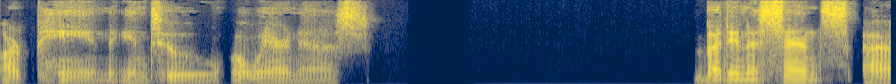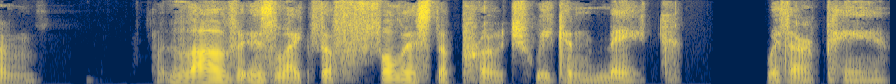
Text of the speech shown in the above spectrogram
our pain into awareness. But in a sense, um, love is like the fullest approach we can make with our pain.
